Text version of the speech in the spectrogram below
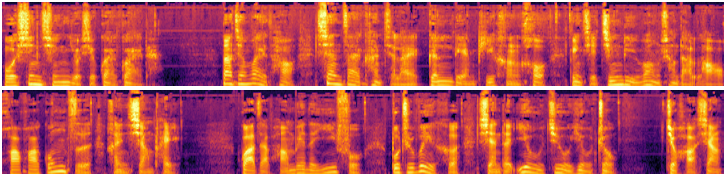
我心情有些怪怪的。那件外套现在看起来跟脸皮很厚并且精力旺盛的老花花公子很相配，挂在旁边的衣服不知为何显得又旧又皱，就好像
